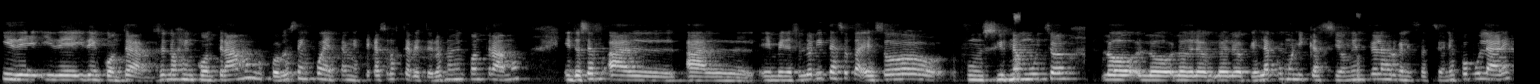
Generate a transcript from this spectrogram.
y de, y de, y de encontrar. Entonces nos encontramos, los pueblos se encuentran, en este caso los territorios nos encontramos. Entonces al, al, en Venezuela ahorita eso, eso funciona mucho lo, lo, lo, de lo, que es la comunicación entre las organizaciones populares.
